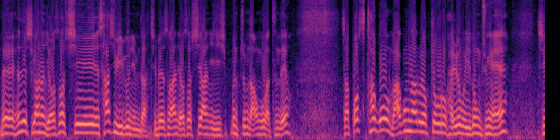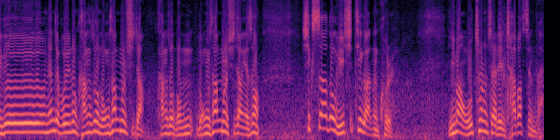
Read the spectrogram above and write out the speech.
네, 현재 시간은 6시 42분입니다. 집에서 한 6시 한 20분쯤 나온 것 같은데요. 자, 버스 타고 마곡나루역 쪽으로 가려고 이동 중에 지금 현재 보이는 강서 농산물 시장, 강서 농, 농산물 시장에서 식사동 위시티 가는 콜 25,000원짜리를 잡았습니다.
